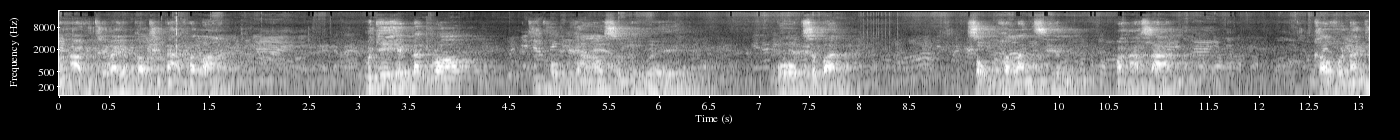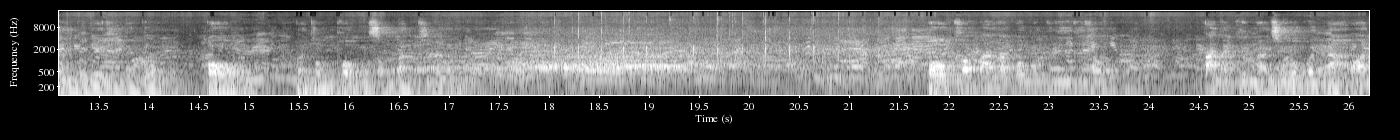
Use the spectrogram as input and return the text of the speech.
มหาวิทยาลัยของเราที่หน้าพระลาน เมื่อกี้เห็นนักร้องที่ผมยาวสลวยโบกสะบัด ส่งพลังเสียงมหาศาล เขาคนนั้นที่อยู่บนเวทีนั้นด้วยโป่งปฐมพงษ์สมบัติพิโนโป่งเข้ามากับวงดนตรีที่เขาตั้งขึ้นมาชื่อวงวันนาออน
